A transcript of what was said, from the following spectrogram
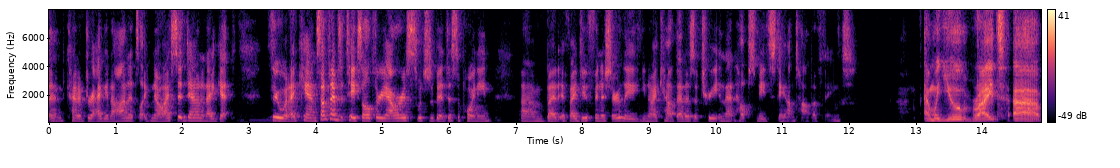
and kind of drag it on. It's like no i sit down and i get through what i can. Sometimes it takes all three hours which is a bit disappointing um, but if I do finish early, you know, I count that as a treat and that helps me stay on top of things. And when you write, uh,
